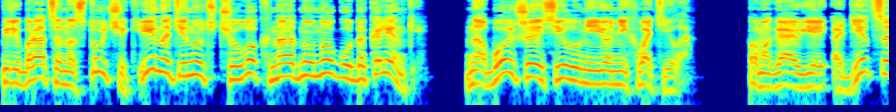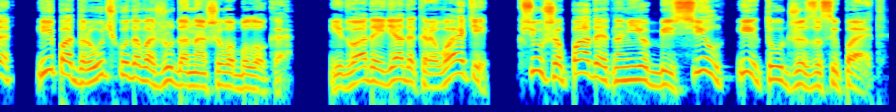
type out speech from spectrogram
перебраться на стульчик и натянуть чулок на одну ногу до коленки. На большее сил у нее не хватило. Помогаю ей одеться и под ручку довожу до нашего блока. Едва дойдя до кровати, Ксюша падает на нее без сил и тут же засыпает.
